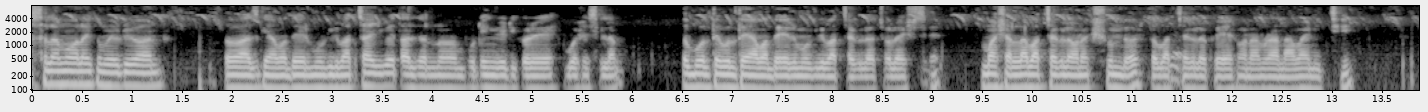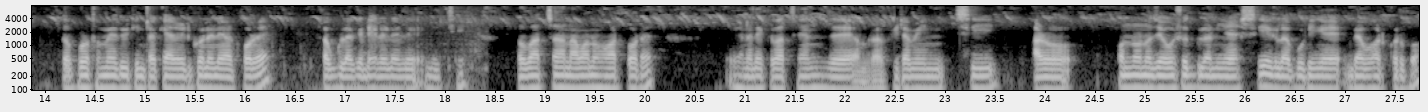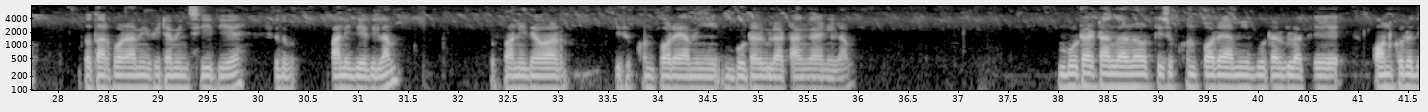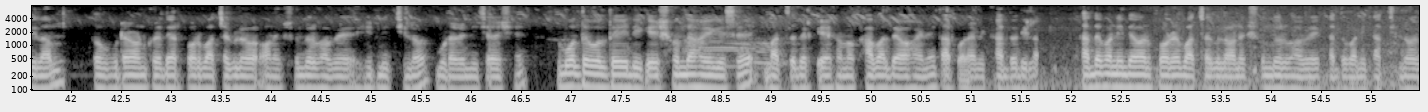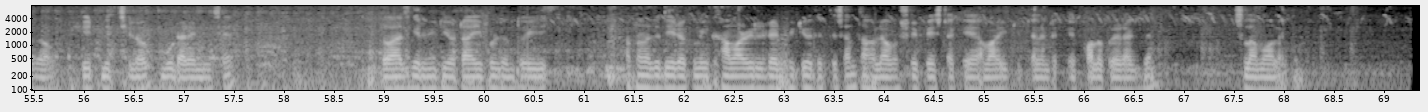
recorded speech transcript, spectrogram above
আসসালামু আলাইকুম এভরিওয়ান। তো আজকে আমাদের মুরগির বাচ্চা আসবে, তার জন্য বুটিং রেডি করে বসেছিলাম। তো বলতে বলতে আমাদের মুরগির বাচ্চাগুলো চলে এসেছে। মাশাল্লাহ বাচ্চাগুলো অনেক সুন্দর। তো বাচ্চাগুলোকে এখন আমরা নামায় নিচ্ছি। তো প্রথমে দুই তিনটা ক্যারেট গনে নেওয়ার পরে সবগুলোকে ঢেলে ঢেলে নিচ্ছি। তো বাচ্চা নামানো হওয়ার পরে এখানে দেখতে পাচ্ছেন যে আমরা ভিটামিন সি আরও অন্য অন্য যে ওষুধগুলো নিয়ে আসছি, এগুলো বুডিংয়ে ব্যবহার করব। তো তারপরে আমি ভিটামিন সি দিয়ে শুধু পানি দিয়ে দিলাম। তো পানি দেওয়ার কিছুক্ষণ পরে আমি বুটারগুলো টাঙ্গায় নিলাম। বুটার টাঙ্গানোর কিছুক্ষণ পরে আমি বুটারগুলোকে অন করে দিলাম। তো বুটার অন করে দেওয়ার পর বাচ্চাগুলো অনেক সুন্দরভাবে হিট নিচ্ছিল বুটারের নিচে এসে। বলতে বলতে এইদিকে সন্ধ্যা হয়ে গেছে, বাচ্চাদেরকে এখনও খাবার দেওয়া হয়নি, তারপরে আমি খাদ্য দিলাম। খাদ্য পানি দেওয়ার পরে বাচ্চাগুলো অনেক সুন্দরভাবে খাদ্য পানি খাচ্ছিল এবং হিট নিচ্ছিল বুটারের নিচে। তো আজকের ভিডিওটা এই পর্যন্তই। আপনারা যদি এরকমই খামার রিলেটেড ভিডিও দেখতে চান, তাহলে অবশ্যই পেজটাকে আমার ইউটিউব চ্যানেলটাকে ফলো করে রাখবেন। আসসালামু আলাইকুম।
